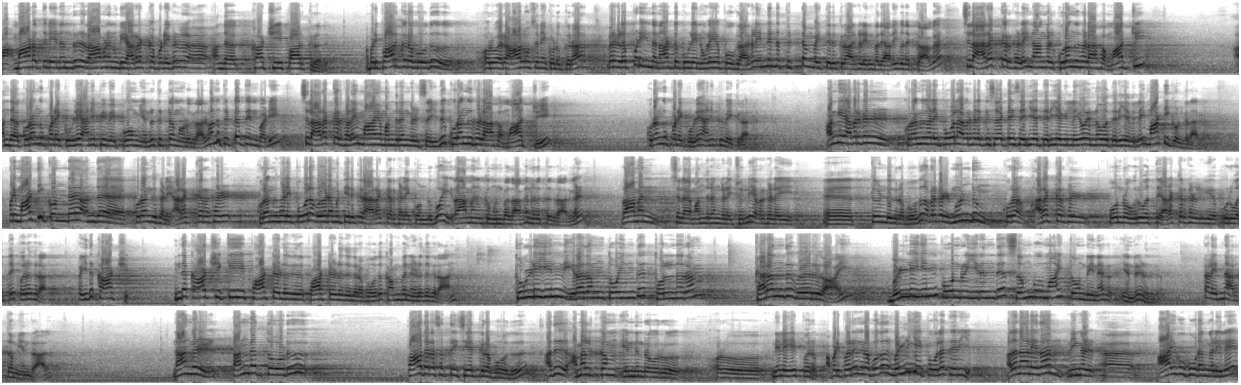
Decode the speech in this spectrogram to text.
மா- மாடத்திலே நின்று ராவணனுடைய அரக்கப்படைகள் அந்த காட்சியை பார்க்கிறது. அப்படி பார்க்கிற போது ஒருவர் ஆலோசனை கொடுக்கிறார். இவர்கள் எப்படி இந்த நாட்டுக்குள்ளே நுழைய போகிறார்கள்? என்னென்ன திட்டம் வைத்திருக்கிறார்கள் என்பதை அறிவதற்காக சில அரக்கர்களை நாங்கள் குரங்குகளாக மாற்றி அந்த குரங்கு படைக்குள்ளே அனுப்பி வைப்போம் என்று திட்டம் ஓடுகிறார்கள் அந்த திட்டத்தின்படி சில அரக்கர்களை மாய மந்திரங்கள் செய்து குரங்குகளாக மாற்றி குரங்கு படைக்குள்ளே அனுப்பி வைக்கிறார்கள். அங்கே அவர்கள் குரங்குகளைப் போல அவர்களுக்கு சேட்டை செய்ய தெரியவில்லையோ என்னவோ தெரியவில்லை மாட்டிக்கொள்கிறார்கள். அப்படி மாட்டிக்கொண்ட அந்த குரங்குகளை அரக்கர்கள் குரங்குகளைப் போல வேடமிட்டு இருக்கிற அரக்கர்களை கொண்டு போய் ராமனுக்கு முன்பதாக நிறுத்துகிறார்கள். ராமன் சில மந்திரங்களை சொல்லி அவர்களை தீண்டுகிற போது அவர்கள் மீண்டும் குர அரக்கர்கள் போன்ற உருவத்தை அரக்கர்கள் உருவத்தை பெறுகிறார். இப்போ இது காட்சி. இந்த காட்சிக்கு பாட்டெழுது பாட்டெழுதுகிற போது கம்பன் எழுதுகிறான் துள்ளியின் இரதம் தோய்ந்து தொல்நிறம் கறந்து வேறு ஆய் வெள்ளியின் போன்று இருந்த செம்புமாய் தோன்றினர் என்று எழுதுகிறார். என்றால் என்ன அர்த்தம் என்றால் நாங்கள் தங்கத்தோடு பாதரசத்தை சேர்க்கிற போது அது அமல்கம் என்கின்ற ஒரு ஒரு நிலையை பெறும். அப்படி பெறுகிற போது அது வெள்ளியைப் போல தெரியும். அதனாலே தான் நீங்கள் ஆய்வு கூடங்களிலே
